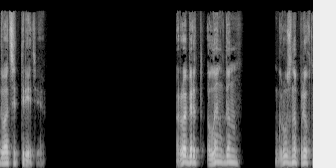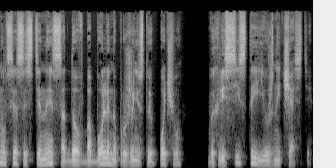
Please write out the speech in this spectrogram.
23. Роберт Лэнгдон грузно плюхнулся со стены садов Баболи на пружинистую почву в их лесистой южной части.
